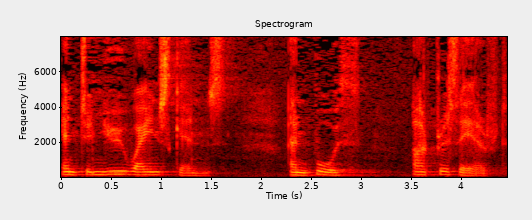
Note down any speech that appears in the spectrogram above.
into new wineskins, and both are preserved.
